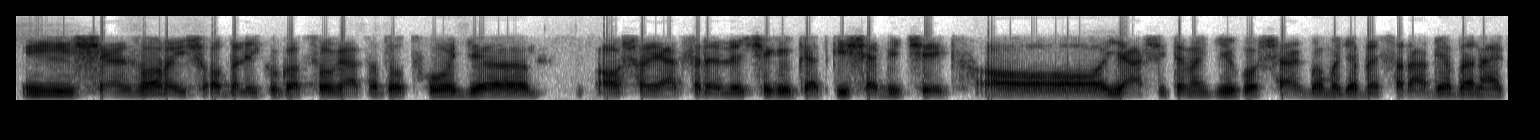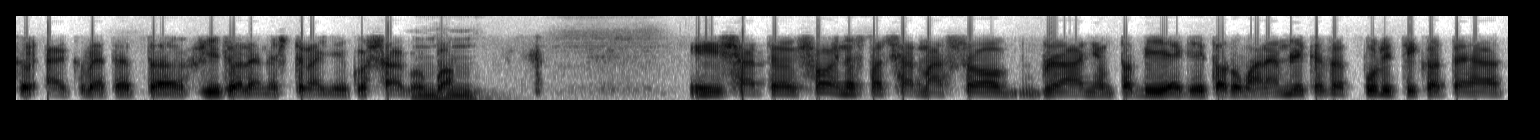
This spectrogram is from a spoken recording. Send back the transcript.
és ez arra is adalékokat szolgáltatott, hogy a saját felelősségüket kisebbítsék a Jási tömeggyilkosságban, vagy a Beszarábiában elkövetett zsidó ellenes tömeggyilkosságokban. Uh-huh és hát sajnos Nagysármásra rányomta bélyegét a román emlékezett politika, tehát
